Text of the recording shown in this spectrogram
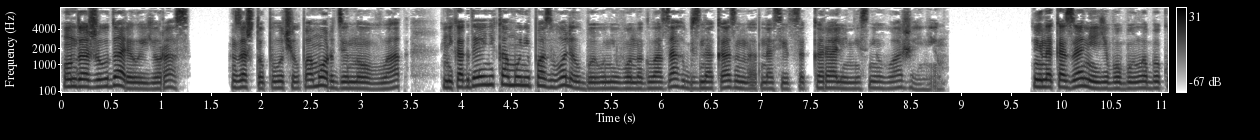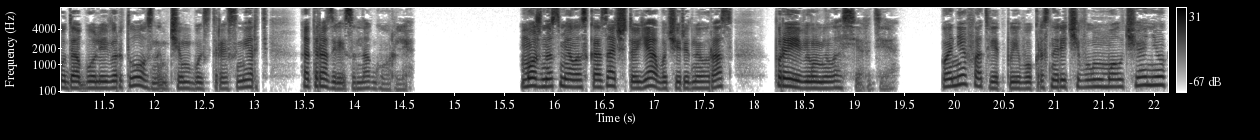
Он даже ударил ее раз, за что получил по морде, но Влад никогда и никому не позволил бы у него на глазах безнаказанно относиться к Каролине с неуважением. И наказание его было бы куда более виртуозным, чем быстрая смерть от разреза на горле. Можно смело сказать, что я в очередной раз проявил милосердие. Поняв ответ по его красноречивому молчанию,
